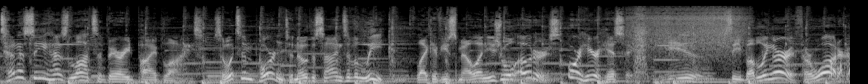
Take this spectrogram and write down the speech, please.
Tennessee has lots of buried pipelines, so it's important to know the signs of a leak, like if you smell unusual odors or hear hissing, Ew. see bubbling earth or water,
